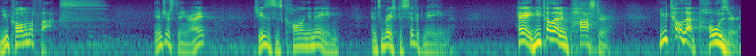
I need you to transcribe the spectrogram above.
You called him a fox. Interesting, right? Jesus is calling a name, and it's a very specific name. Hey, you tell that imposter, you tell that poser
